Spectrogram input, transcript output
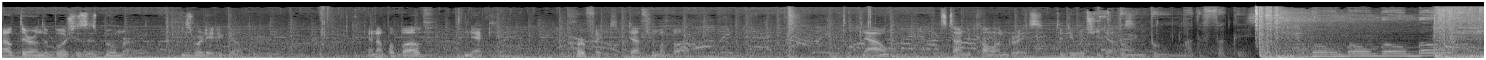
Out there in the bushes is Boomer. He's ready to go. And up above, Nick. Perfect death from above. Now, it's time to call on Grace to do what she does. Boom, boom, motherfuckers. Boom, boom, boom, boom.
